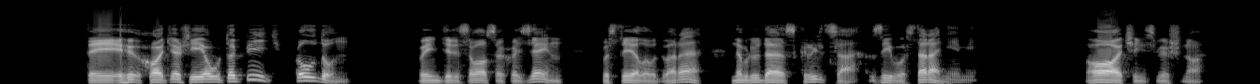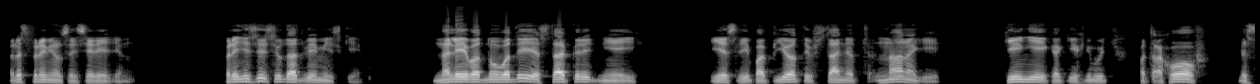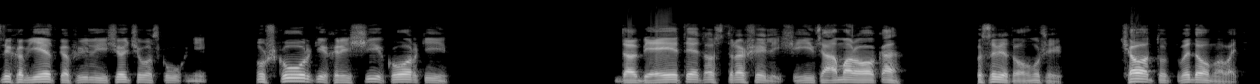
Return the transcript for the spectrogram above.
— Ты хочешь ее утопить, колдун? — поинтересовался хозяин постоялого двора, наблюдая с крыльца за его стараниями. — Очень смешно, — распрямился Середин. — Принеси сюда две миски. Налей в одну воды и оставь перед ней. Если попьет и встанет на ноги, кинь ей каких-нибудь потрохов, мясных объедков или еще чего с кухни. Ну, шкурки, хрящи, корки. — Добей ты это страшилище, и вся морока, — посоветовал мужик. — Чего тут выдумывать?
